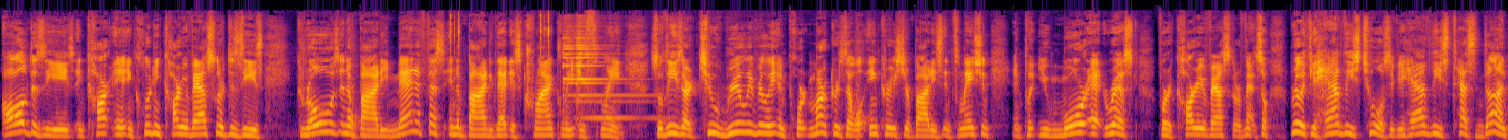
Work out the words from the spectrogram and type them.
all disease, including cardiovascular disease, grows in a body, manifests in a body that is chronically inflamed. So these are two really, really important markers that will increase your body's inflammation and put you more at risk for a cardiovascular event. So really, if you have these tools, if you have these tests done,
